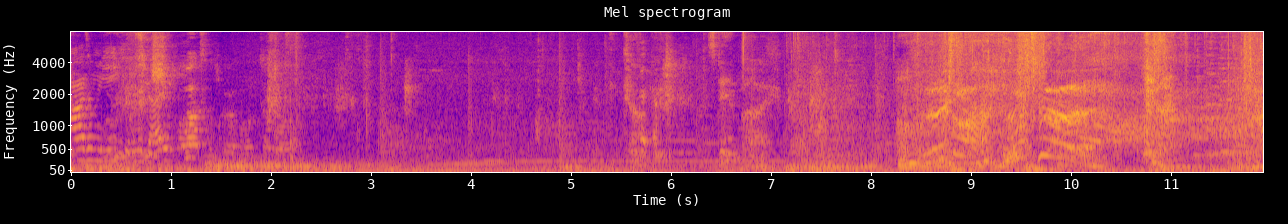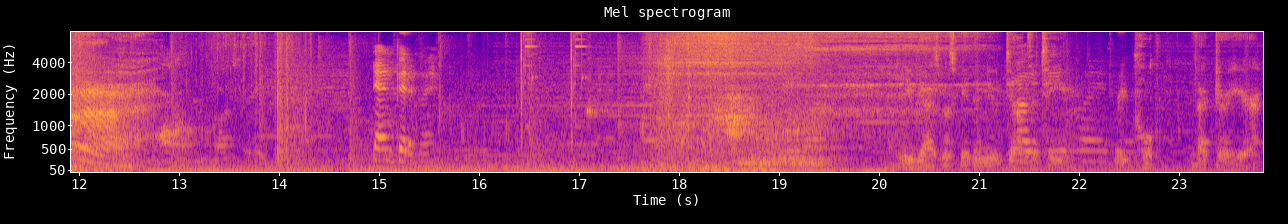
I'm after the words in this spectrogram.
आज हम यही खेलने जा रहे हैं Copy. Stand by. टेन पे रखा है You guys must be the new Delta team. Report. Vector here.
